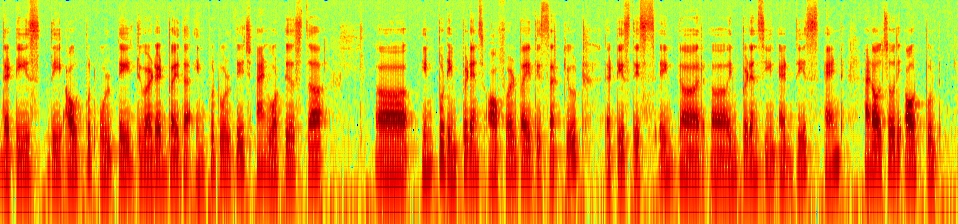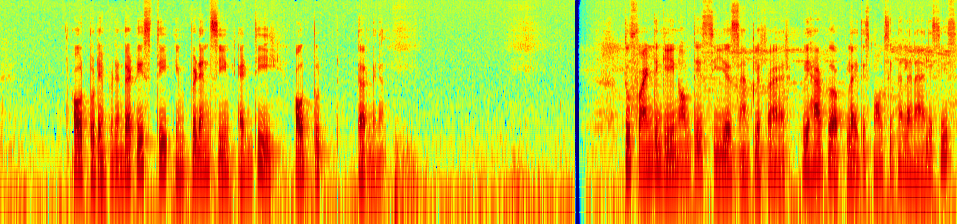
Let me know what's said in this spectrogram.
that is the output voltage divided by the input voltage and what is the uh, input impedance offered by this circuit that is this in, uh, uh, impedance in at this end and also the output output impedance that is the impedance seen at the output terminal. To find the gain of this CS amplifier, we have to apply the small signal analysis.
